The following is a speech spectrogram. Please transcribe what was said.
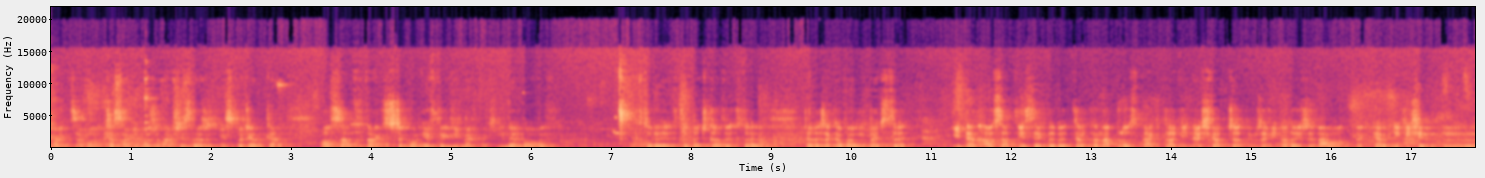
końca, bo czasami może nam się zdarzyć niespodzianka, osad, tak, szczególnie w tych winach takich dębowych, które, beczkowych, które leżakowały w beczce. I ten osad jest jak gdyby tylko na plus, tak, dla wina. Świadczy o tym, że wino dojrzewało, garniki się y, y,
